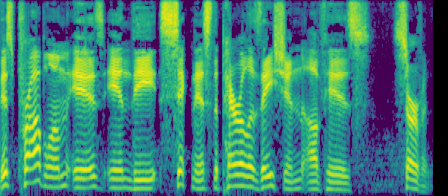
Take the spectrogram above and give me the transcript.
This problem is in the sickness, the paralyzation of his servant.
